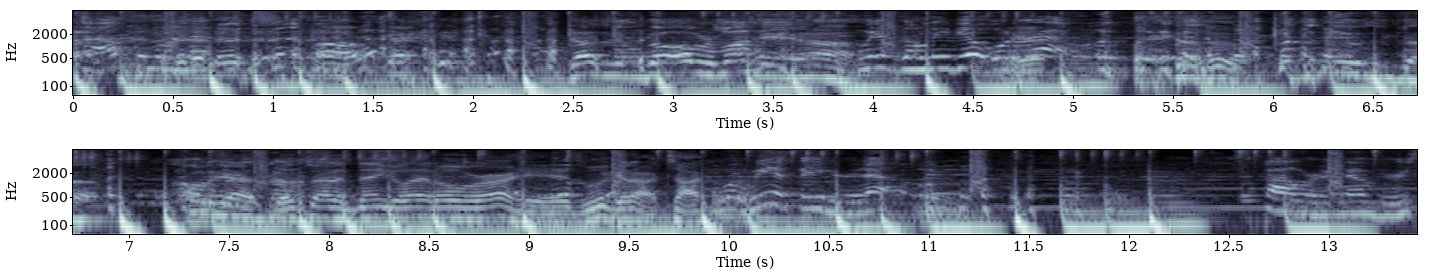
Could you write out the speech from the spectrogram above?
I'll send him a message. Oh, okay. Doesn't just go over my head, huh? We're just gonna leave your order out. Put the music up. I Don't don't try, don't try to dangle that over our heads. We'll get our taco. Well, we'll figure it out. it's power of numbers.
